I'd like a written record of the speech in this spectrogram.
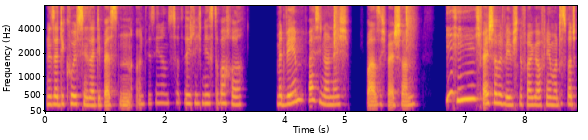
Und ihr seid die coolsten, ihr seid die besten. Und wir sehen uns tatsächlich nächste Woche. Mit wem? Weiß ich noch nicht. Spaß, ich weiß schon. Hihi, ich weiß schon, mit wem ich eine Folge aufnehme. Und das wird,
